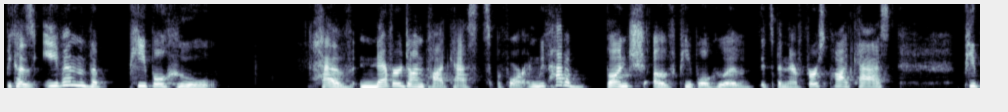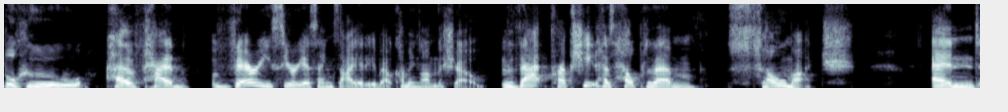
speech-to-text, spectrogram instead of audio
because even the people who have never done podcasts before. And we've had a bunch of people who have, it's been their first podcast, people who have had very serious anxiety about coming on the show. That prep sheet has helped them so much. And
